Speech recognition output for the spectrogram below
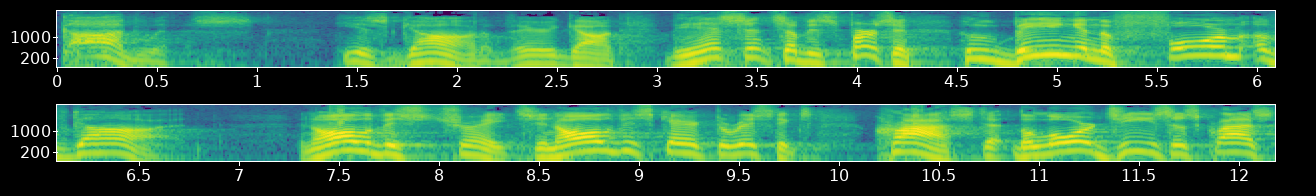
God with us. He is God, a very God. The essence of his person, who being in the form of God, in all of his traits, in all of his characteristics, Christ, the Lord Jesus Christ,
